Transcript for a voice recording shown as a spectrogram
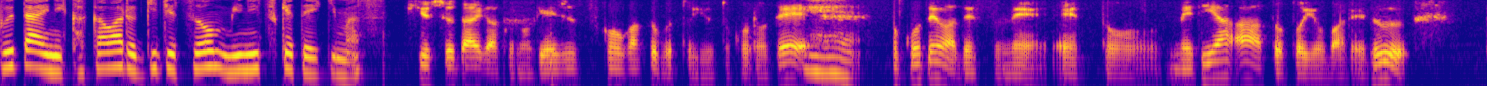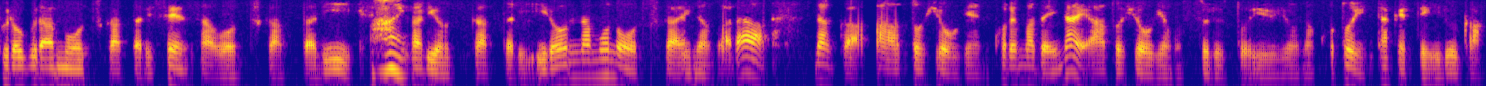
舞台に関わる技術を身につけていきます。九州大学の芸術工学部というところで、えー、そこではですね、えっと、メディアアートと呼ばれるプログラムを使ったり、センサーを使ったり、はい、光を使ったり、いろんなものを使いながら、なんかアート表現、これまでにないアート表現をするというようなことに長けている学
